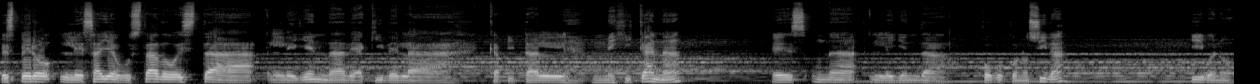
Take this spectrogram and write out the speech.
Espero les haya gustado esta leyenda de aquí de la capital mexicana. Es una leyenda poco conocida. Y bueno,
